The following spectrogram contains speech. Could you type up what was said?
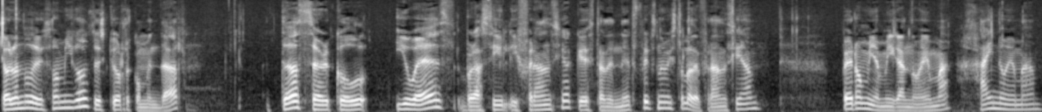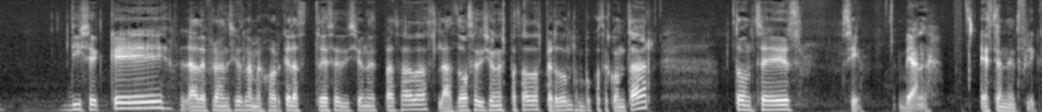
Hablando de eso amigos, les quiero recomendar The Circle US, Brasil y Francia, que están en Netflix. No he visto la de Francia, pero mi amiga Noema, hi Noema, dice que la de Francia es la mejor que las tres ediciones pasadas, las dos ediciones pasadas, perdón, tampoco sé contar. Entonces, sí, véanla. Está en Netflix.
